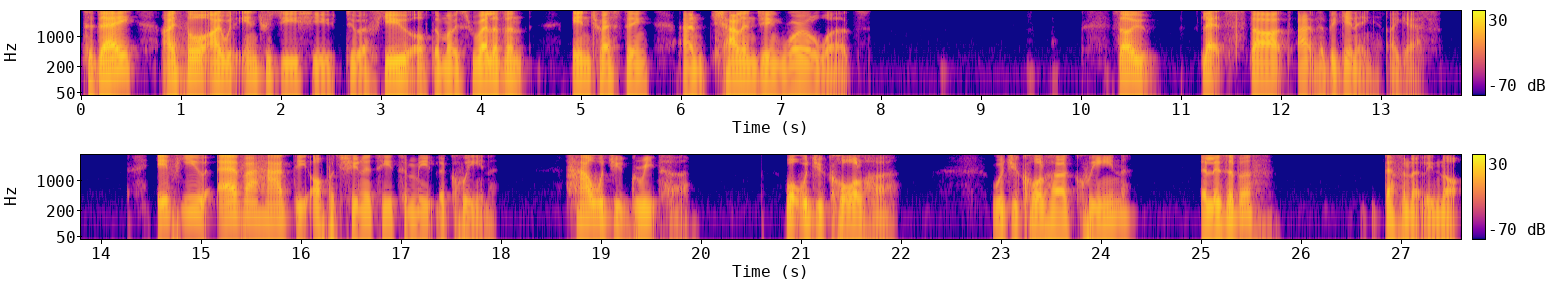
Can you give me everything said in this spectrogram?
today I thought I would introduce you to a few of the most relevant, interesting, and challenging royal words. So, let's start at the beginning, I guess. If you ever had the opportunity to meet the Queen, how would you greet her? What would you call her? Would you call her Queen? Elizabeth? Definitely not.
